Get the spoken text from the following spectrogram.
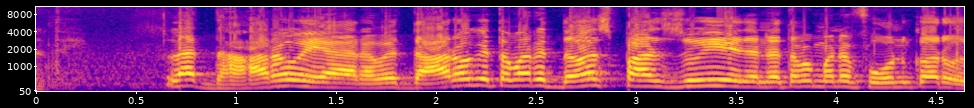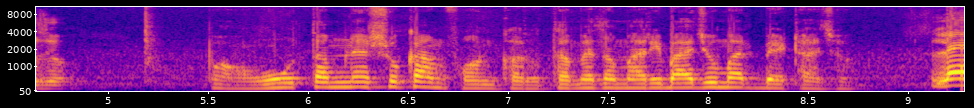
નથી. એટલે ધારો યાર હવે ધારો કે તમારે દસ પાસ જોઈએ છે અને તમે મને ફોન કરો છો. પણ હું તમને શું કામ ફોન કરું? તમે તો મારી બાજુમાં જ બેઠા છો. એટલે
